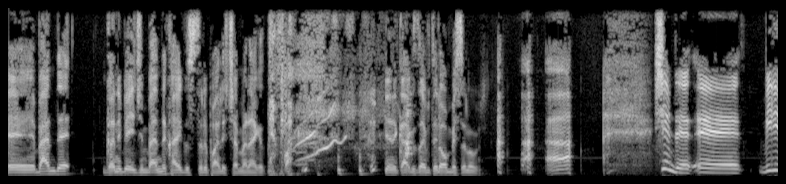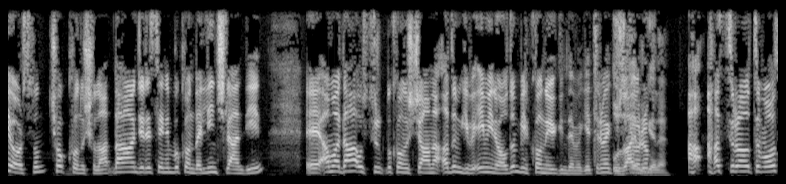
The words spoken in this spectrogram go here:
e, ben de Gani Beyciğim ben de kaygısları paylaşacağım merak etmeyin. Yeni kaygıslar biteli 15 sene olmuş. Şimdi e, biliyorsun çok konuşulan daha önce de senin bu konuda linçlendiğin e, ama daha usturuplu konuşacağına adım gibi emin olduğum bir konuyu gündeme getirmek Uzay istiyorum. Uzay mı gene? astronotumuz,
